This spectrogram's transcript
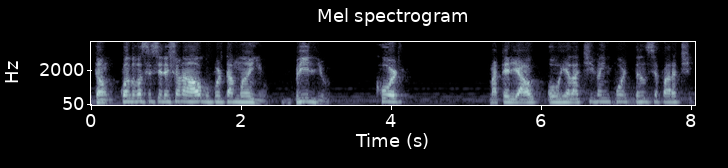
Então, quando você seleciona algo por tamanho, brilho, cor, material ou relativa importância para ti.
